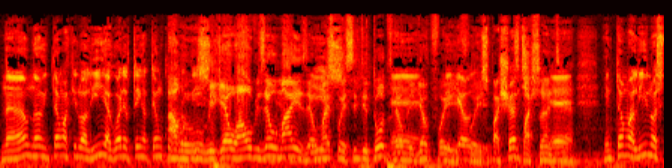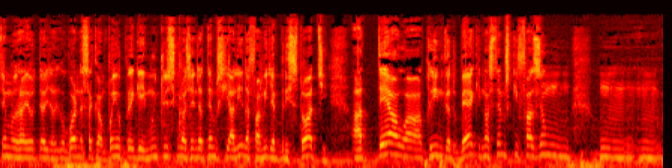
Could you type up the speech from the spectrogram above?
Não, não, então aquilo ali, agora eu tenho até um compromisso. Ah, o Miguel Alves é o mais, é Isso. o mais conhecido de todos, é, né? O é, Miguel que foi, Miguel foi despachante. despachante é. é. Então ali nós temos, eu, agora nessa campanha eu preguei muito isso, que nós ainda temos que ir ali da família Bristotti até a, a clínica do Beck, nós temos que fazer um, um, um,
